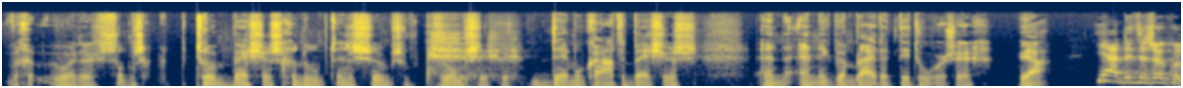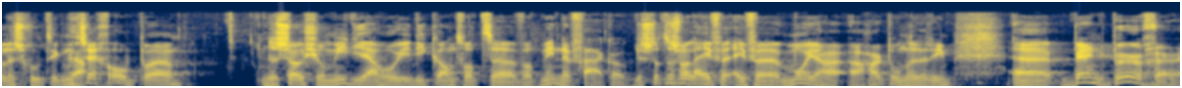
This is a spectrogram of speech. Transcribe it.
we worden soms Trump-bashers genoemd en soms, soms democraten-bashers. En, en ik ben blij dat ik dit hoor, zeg. Ja. Ja, dit is ook wel eens goed. Ik moet ja. zeggen, op, uh, de social media hoor je die kant wat, uh, wat minder vaak ook. Dus dat is wel even, even een mooi hart onder de riem. Uh, Bernd Burger.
